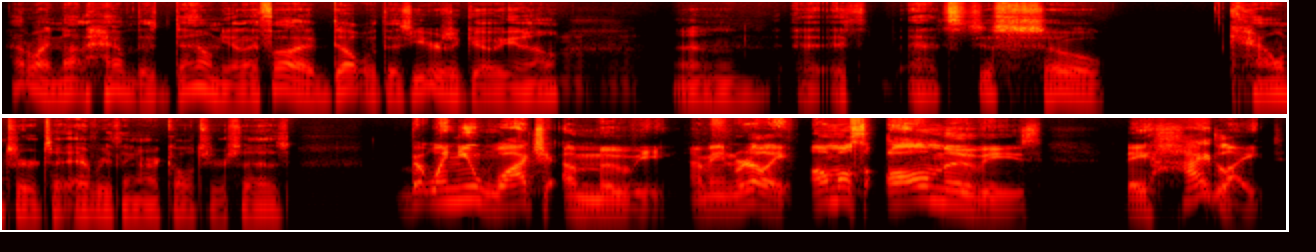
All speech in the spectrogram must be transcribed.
How do I not have this down yet? I thought I dealt with this years ago, you know, mhm. and it- it's and it's just so counter to everything our culture says. But when you watch a movie, I mean, really, almost all movies, they highlight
